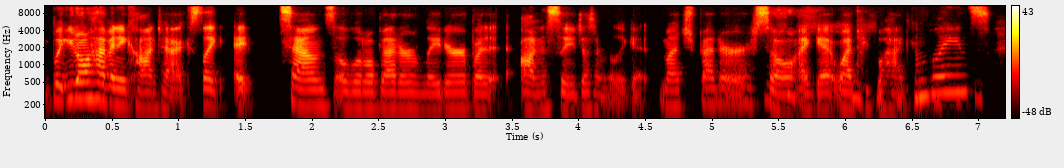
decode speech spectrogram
but you don't have any context. Like it sounds a little better later, but honestly, it doesn't really get much better. So I get why people had complaints.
